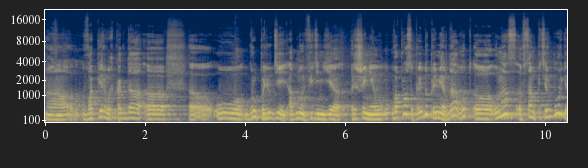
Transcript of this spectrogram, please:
Во-первых, когда у группы людей одно видение решения вопроса, приведу пример, да, вот у нас в Санкт-Петербурге,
